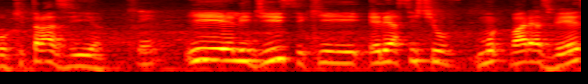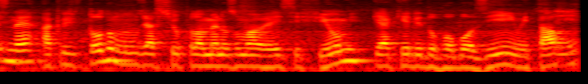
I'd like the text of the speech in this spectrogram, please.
o que trazia. Sim. E ele disse que ele assistiu várias vezes, né? Acredito que todo mundo já assistiu pelo menos uma vez esse filme, que é aquele do robozinho e tal. Sim.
